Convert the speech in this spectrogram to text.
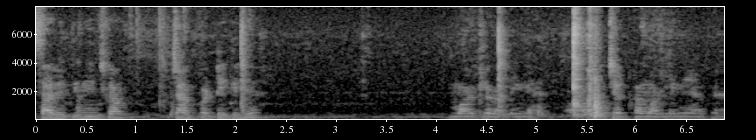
साढ़े तीन इंच का चाक पट्टी के लिए मार्क लगा लेंगे चटका मार लेंगे यहाँ पे।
